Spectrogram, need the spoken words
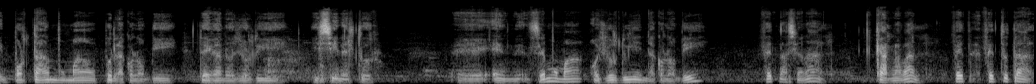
important moment pour la Colombie de gagner aujourd'hui ici en el Tour. Et en ce moment, aujourd'hui en la Colombie, fête nationale, carnaval, fête, fête totale.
